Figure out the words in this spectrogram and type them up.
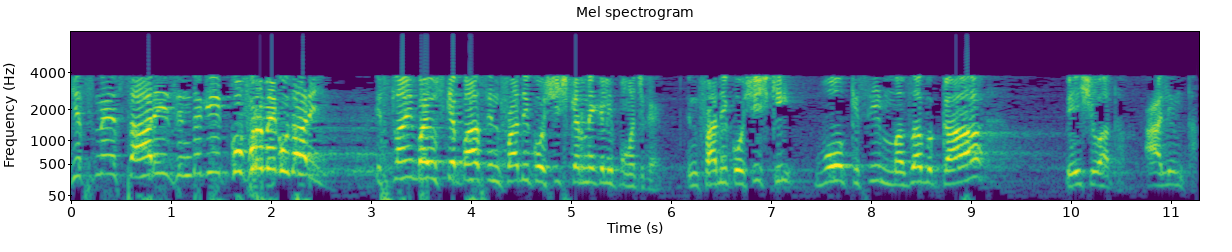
جس نے ساری زندگی کفر میں گزاری، اسلامی بھائی اس کے پاس انفرادی کوشش کرنے کے لیے پہنچ گئے۔ انفرادی کوشش کی، وہ کسی مذہب کا پیشوا تھا، عالم تھا۔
